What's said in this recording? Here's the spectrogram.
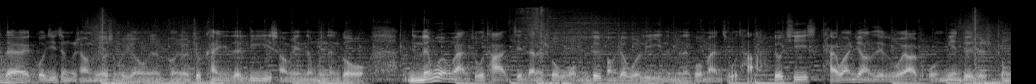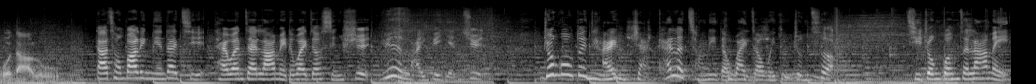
在国际政治上没有什么永远的朋友，就看你的利益上面能不能够，你能不能满足他。简单的说，我们对邦交国利益能不能够满足他？尤其台湾这样的一个国家，我们面对的是中国大陆。打从八零年代起，台湾在拉美的外交形势越来越严峻，中共对台展开了强力的外交围堵政策。其中光在拉美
